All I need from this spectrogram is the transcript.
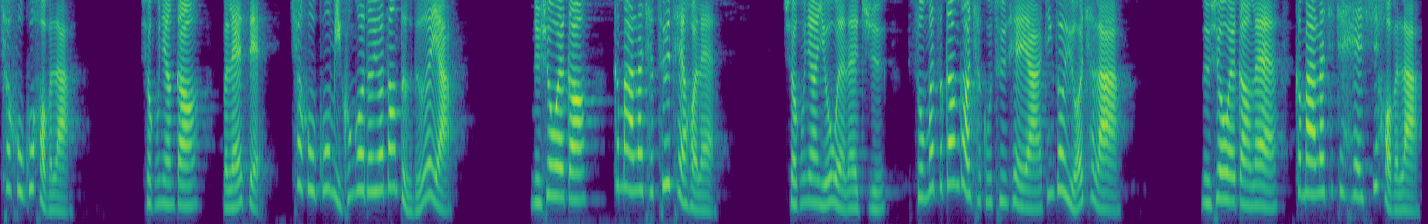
吃火锅好勿啦？”小姑娘讲：“勿来三，吃火锅面孔高头要长痘痘个呀。”男小孩讲：“葛末阿拉吃川菜好唻。”小姑娘又回了一句：“啥物事刚刚吃过川菜呀？今朝又要吃啦？”男小孩讲唻：“葛末阿拉去吃海鲜好勿啦？”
